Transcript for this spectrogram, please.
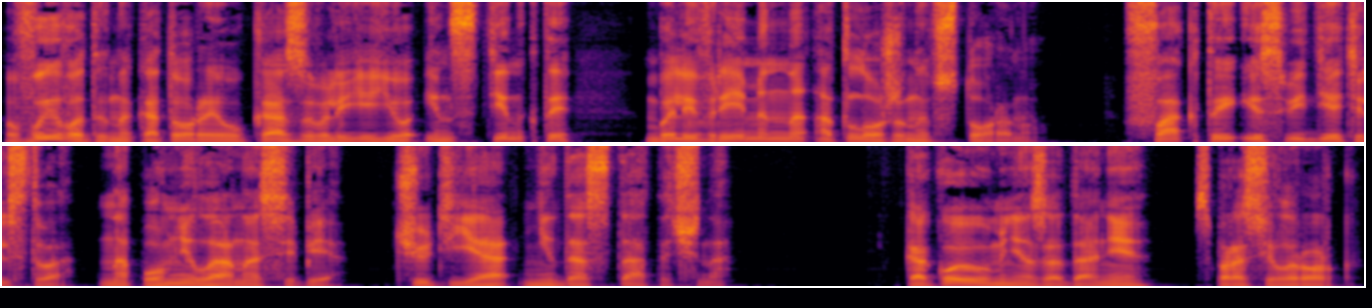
Выводы, на которые указывали ее инстинкты, были временно отложены в сторону. «Факты и свидетельства», — напомнила она себе. «Чутья недостаточно». «Какое у меня задание?» — спросил Рорк.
